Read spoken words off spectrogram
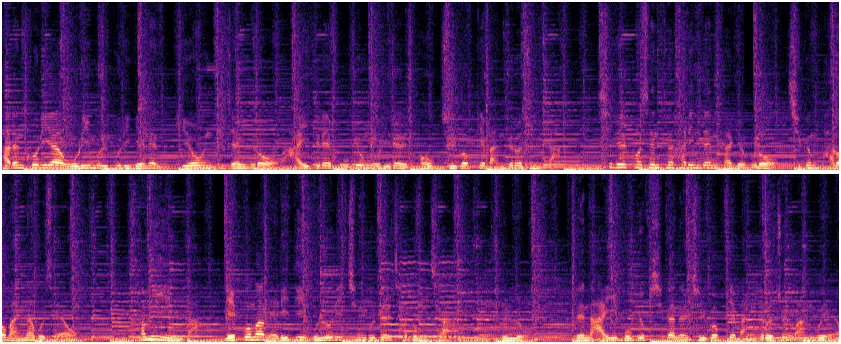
바른코리아 오리물 뿌리개는 귀여운 디자인으로 아이들의 목욕놀이를 더욱 즐겁게 만들어줍니다. 11% 할인된 가격으로 지금 바로 만나보세요. 3위입니다. 예꼬맘 LED 물놀이 친구들 자동차, 블루, 는 아이 목욕 시간을 즐겁게 만들어줄 왕구예요.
